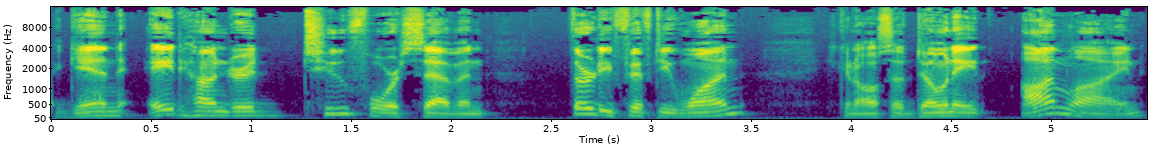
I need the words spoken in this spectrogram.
Again, 800 247 3051. You can also donate online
